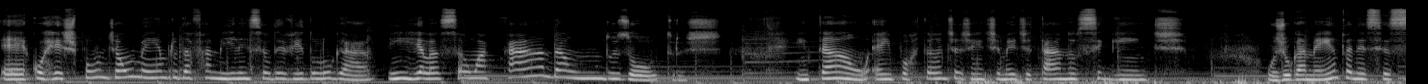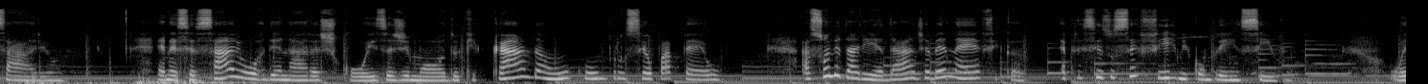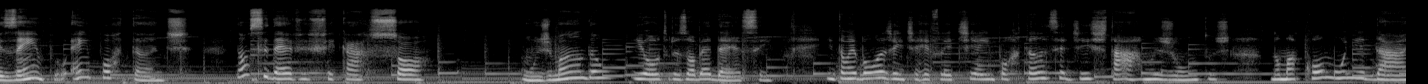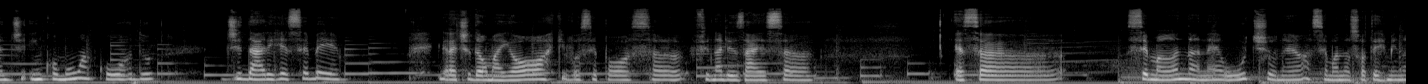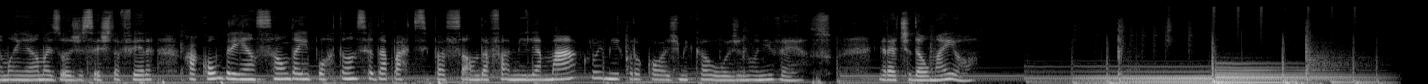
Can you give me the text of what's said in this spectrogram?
é, corresponde a um membro da família em seu devido lugar, em relação a cada um dos outros. Então, é importante a gente meditar no seguinte: o julgamento é necessário é necessário ordenar as coisas de modo que cada um cumpra o seu papel. A solidariedade é benéfica, é preciso ser firme e compreensivo. O exemplo é importante, não se deve ficar só. Uns mandam e outros obedecem. Então é bom a gente refletir a importância de estarmos juntos numa comunidade em comum acordo de dar e receber. Gratidão maior que você possa finalizar essa essa semana, né, útil, né? A semana só termina amanhã, mas hoje sexta-feira, a compreensão da importância da participação da família macro e microcósmica hoje no universo. Gratidão maior.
